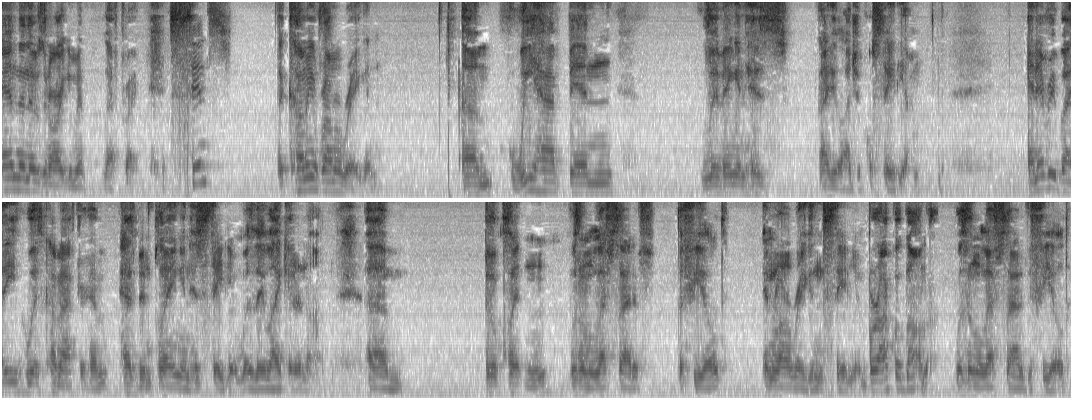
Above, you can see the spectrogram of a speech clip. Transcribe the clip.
And then there was an argument left right. Since the coming of Ronald Reagan, um, we have been living in his ideological stadium. And everybody who has come after him has been playing in his stadium, whether they like it or not. Um, Bill Clinton was on the left side of the field in Ronald Reagan Stadium. Barack Obama was on the left side of the field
